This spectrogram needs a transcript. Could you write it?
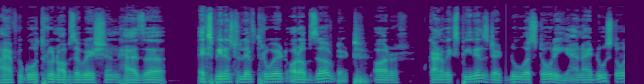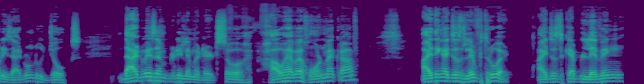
i have to go through an observation has a experience to live through it or observed it or kind of experienced it do a story and i do stories i don't do jokes. That ways i'm mm-hmm. pretty limited. So how have i honed my craft? I think i just lived through it. I just kept living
